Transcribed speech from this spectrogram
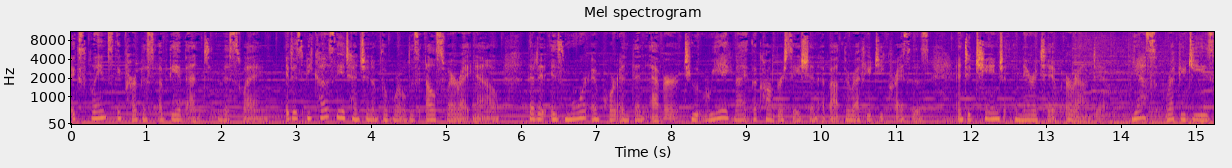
explains the purpose of the event this way. It is because the attention of the world is elsewhere right now that it is more important than ever to reignite the conversation about the refugee crisis and to change the narrative around it. Yes, refugees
